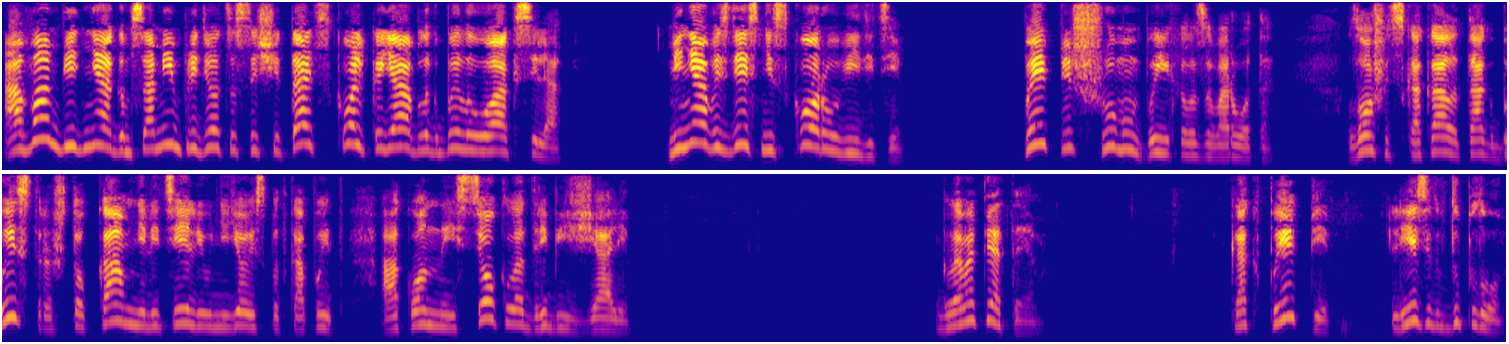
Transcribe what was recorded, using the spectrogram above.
«А вам, беднягам, самим придется сосчитать, сколько яблок было у Акселя. Меня вы здесь не скоро увидите». Пеппи шумом выехала за ворота. Лошадь скакала так быстро, что камни летели у нее из-под копыт, а оконные стекла дребезжали. Глава пятая. Как Пеппи лезет в дупло.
